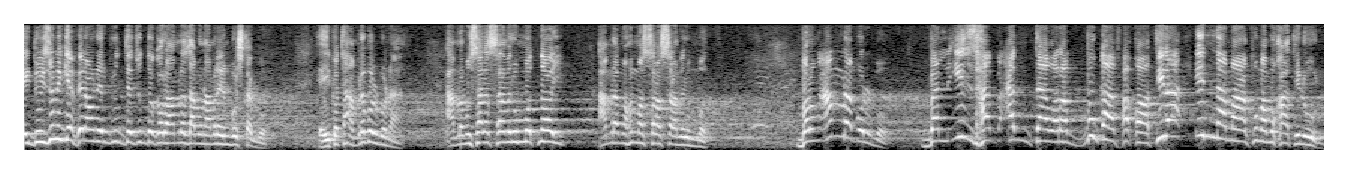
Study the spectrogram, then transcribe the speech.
এই দুইজনই গিয়ে ফেরাউনের বিরুদ্ধে যুদ্ধ করো, আমরা যাব না, আমরা বসে থাকব। এই কথা আমরা বলব না। আমরা মুসা আল্লাহ সাল্লামের উম্মত নই, আমরা মোহাম্মদ সাল্লাহ সাল্লামের উম্মত। বরং আমরা বলব বাল ইজহাব আনতা ওয়া রাব্বুকা ফাকাতিলা ইন্না মাকুমা মুকাতিলুন।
